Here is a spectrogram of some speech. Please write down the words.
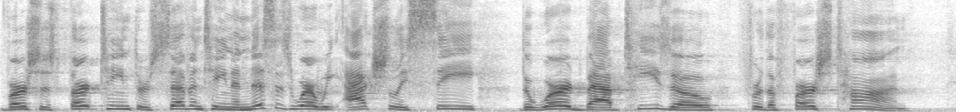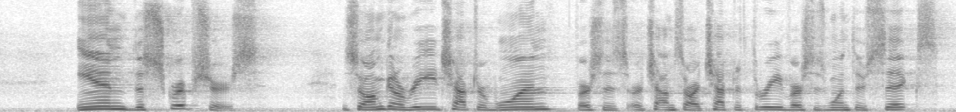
verses 13 through 17, and this is where we actually see the word baptizo for the first time in the scriptures. And so I'm going to read chapter 1, verses, or I'm sorry, chapter 3, verses 1 through 6.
